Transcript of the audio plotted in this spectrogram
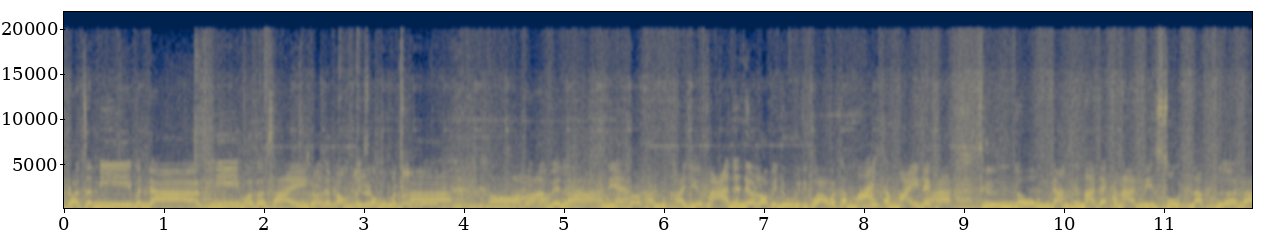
เพราะจะมีบรรดาพี่มอเตอร์ไซค์ใช่ที่จะต้องไปส่งลูกค้าเขามานั่งรอตรงนี้อยู่อ๋อตามเวลาเนี่ยครับค่ะลูกค้าเยอะมากอันนี้เดี๋ยวเราไปดูกันดีกว่าว่าทำไมทำไมนะคะ ถึงโด่งดังขึ้นมาได้ขนาดนี้สูตรลับคืออะไร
